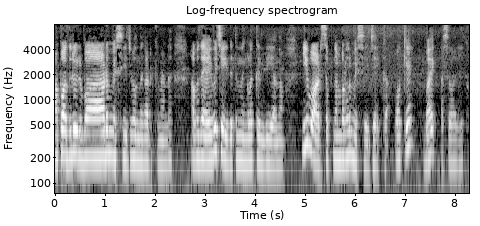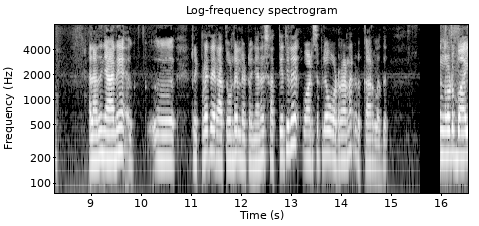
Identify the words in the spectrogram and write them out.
അപ്പോൾ അതിൽ ഒരുപാട് മെസ്സേജ് വന്ന് കിടക്കുന്നുണ്ട്. അപ്പോൾ ദയവ് ചെയ്തിട്ട് നിങ്ങൾക്ക് എന്ത് ചെയ്യാമെന്നോ ഈ വാട്സപ്പ് നമ്പറിൽ മെസ്സേജ് അയക്കുക ഓക്കെ? ബൈ. അസ്സാം വലൈക്കും അല്ലാതെ ഞാൻ റിപ്ലൈ തരാത്തതുകൊണ്ടല്ല കേട്ടോ ഞാൻ സത്യത്തിൽ വാട്സപ്പിലെ ഓർഡറാണ് എടുക്കാറുള്ളത്. നിങ്ങളോട് ബൈ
